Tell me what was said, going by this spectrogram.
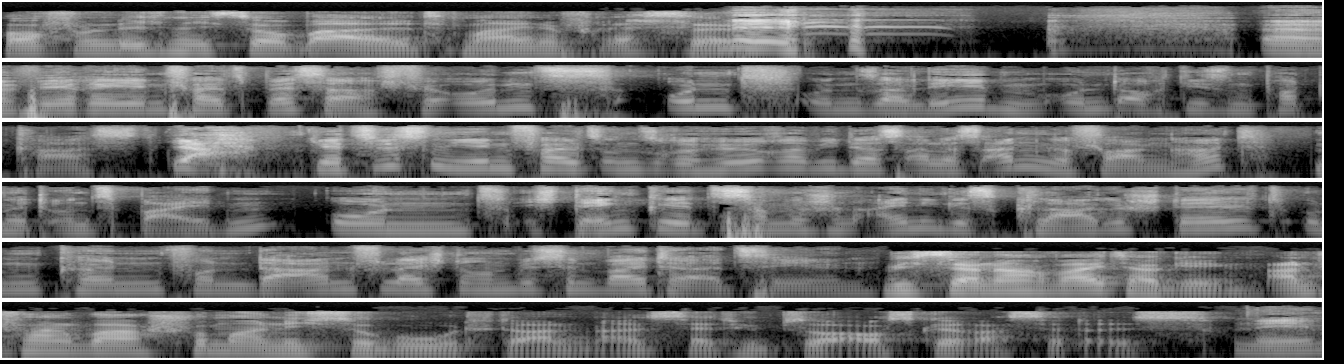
Hoffentlich nicht so bald, meine Fresse. Nee. Äh, wäre jedenfalls besser für uns und unser Leben und auch diesen Podcast. Ja, jetzt wissen jedenfalls unsere Hörer, wie das alles angefangen hat mit uns beiden. Und ich denke, jetzt haben wir schon einiges klargestellt und können von da an vielleicht noch ein bisschen weiter erzählen. Wie es danach weiterging. Anfang war schon mal nicht so gut dann, als der Typ so ausgerastet ist. Nee.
